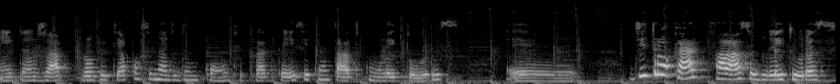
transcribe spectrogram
Então, já aproveitei a oportunidade do encontro para ter esse contato com leitores, é, de trocar, falar sobre leituras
